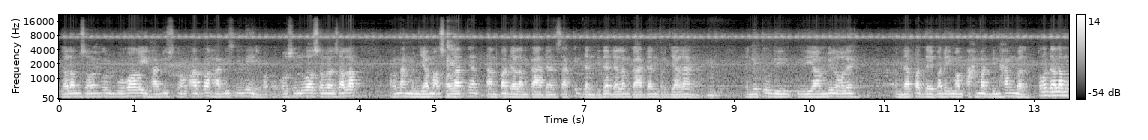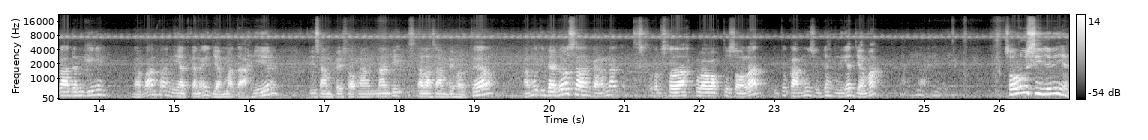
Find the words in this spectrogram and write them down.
Dalam Sahihul Bukhari hadis apa hadis ini Rasulullah SAW pernah menjamak sholatnya tanpa dalam keadaan sakit dan tidak dalam keadaan perjalanan. Dan itu di, diambil oleh pendapat daripada Imam Ahmad bin Hambal kalau dalam keadaan gini nggak apa-apa niatkan aja jamak takhir di sampai sholat nanti setelah sampai hotel kamu tidak dosa karena setelah keluar waktu sholat itu kamu sudah melihat jamak solusi jadinya.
